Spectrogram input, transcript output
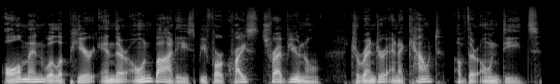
all men will appear in their own bodies before Christ's tribunal to render an account of their own deeds.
